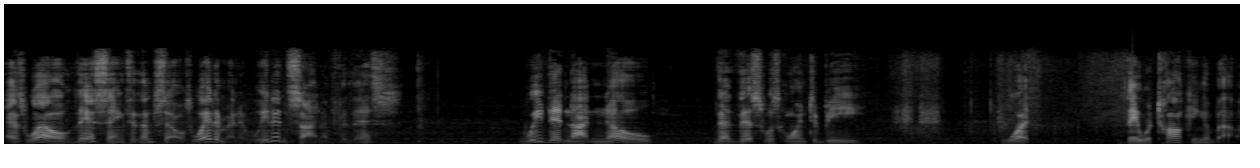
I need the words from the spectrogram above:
as well, they're saying to themselves, wait a minute, we didn't sign up for this we did not know that this was going to be what they were talking about.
